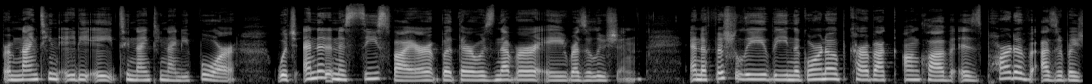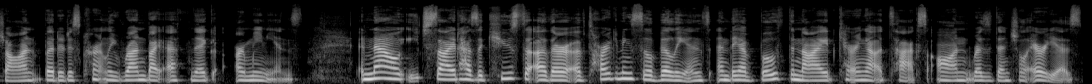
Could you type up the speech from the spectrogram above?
from 1988 to 1994, which ended in a ceasefire, but there was never a resolution. And officially, the Nagorno Karabakh enclave is part of Azerbaijan, but it is currently run by ethnic Armenians. And now each side has accused the other of targeting civilians, and they have both denied carrying out attacks on residential areas.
